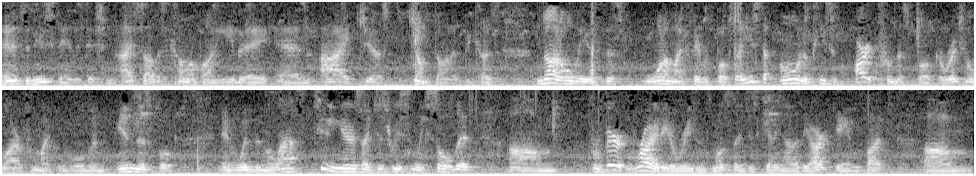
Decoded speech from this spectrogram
and it's a newsstand edition. I saw this come up on eBay and I just jumped on it because not only is this one of my favorite books, I used to own a piece of art from this book, original art from Michael Golden in this book, and within the last two years, I just recently sold it. Um, for a variety of reasons, mostly just getting out of the art game. But um,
